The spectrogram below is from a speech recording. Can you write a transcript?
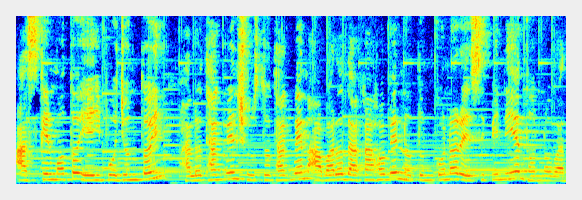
আজকের মতো এই পর্যন্তই। ভালো থাকবেন, সুস্থ থাকবেন। আবারও দেখা হবে নতুন কোনো রেসিপি নিয়ে। ধন্যবাদ।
